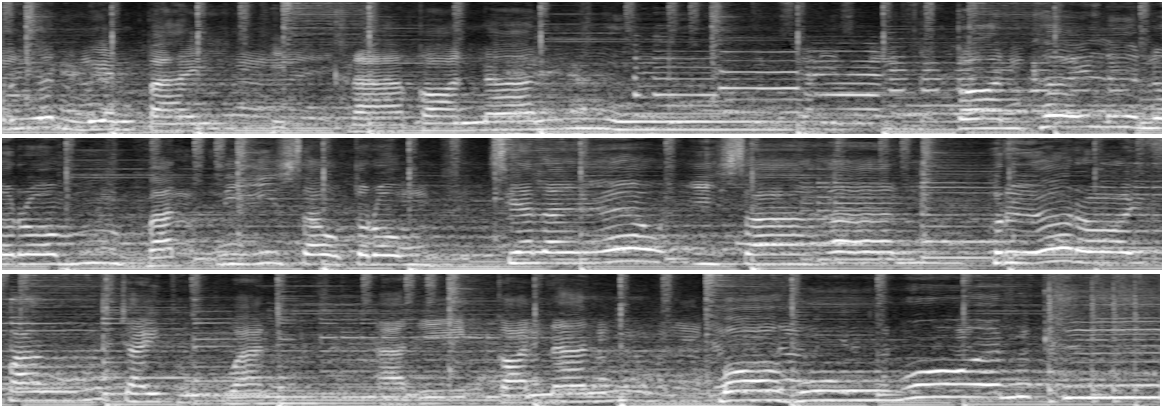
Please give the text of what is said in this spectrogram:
เรือนเวียนไปผิดคราก่อนนั้น ก่อนเคยลื่นรม บัดนี้เศร้าตรมเสียแล้วอีสานเรือรอยฝังใจทุกวัน อดีตก่อนนั้นบ่หวนคืน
